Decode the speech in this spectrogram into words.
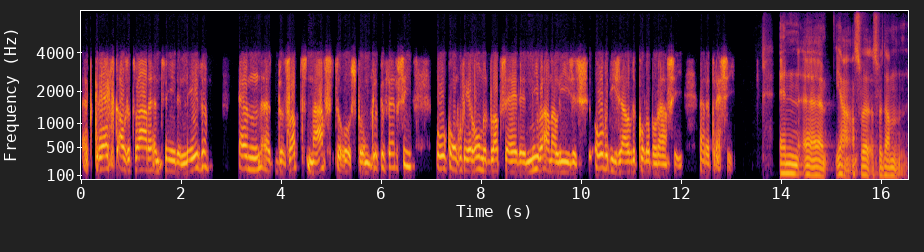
Het krijgt als het ware een tweede leven. En het bevat naast de oorspronkelijke versie ook ongeveer 100 bladzijden nieuwe analyses over diezelfde collaboratie en repressie. En uh, ja, als we, als we dan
